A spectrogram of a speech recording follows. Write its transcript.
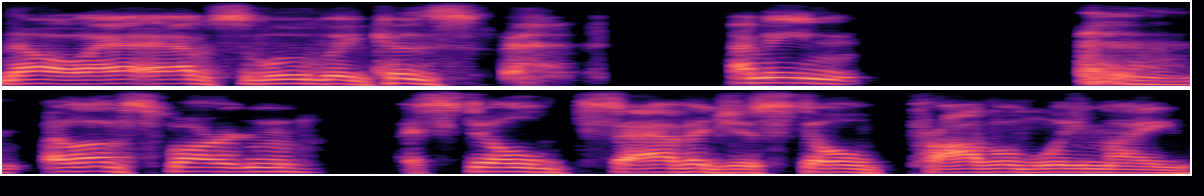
No, absolutely. Because, I mean, I love Spartan. I still Savage is still probably my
